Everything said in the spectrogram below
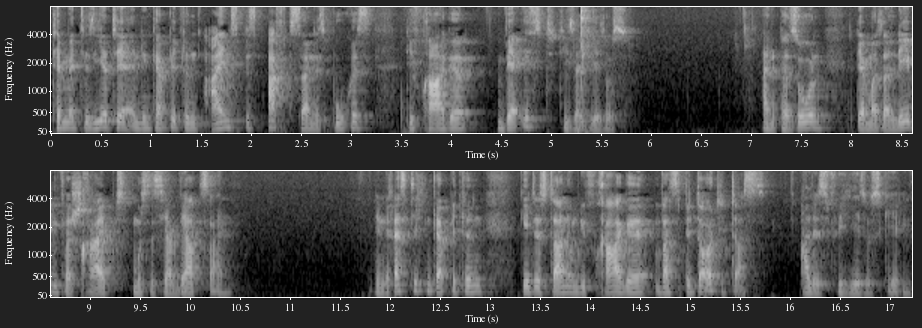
thematisiert er in den Kapiteln 1 bis 8 seines Buches die Frage, wer ist dieser Jesus? Eine Person, der man sein Leben verschreibt, muss es ja wert sein. In den restlichen Kapiteln geht es dann um die Frage, was bedeutet das, alles für Jesus geben?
